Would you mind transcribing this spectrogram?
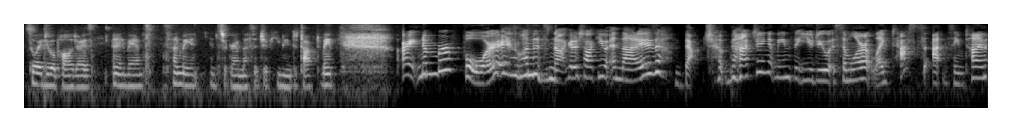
So I do apologize in advance. Send me an Instagram message if you need to talk to me. All right, number four is one that's not gonna shock you and that is batch. Batching means that you do similar like tasks at the same time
